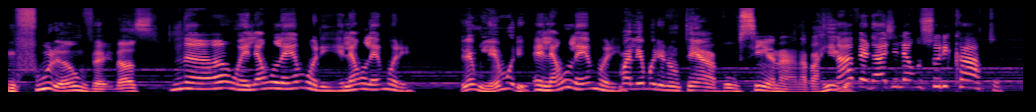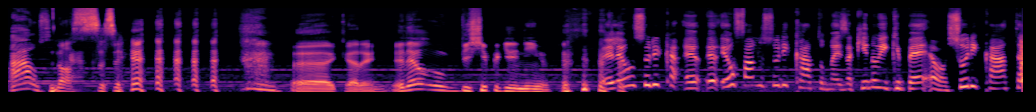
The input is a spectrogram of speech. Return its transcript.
Um, um furão, velho. Nossa. Não, ele é um lemure. Ele é um lemure. Ele é um lemure? Ele é um lemure. Mas lemure não tem a bolsinha na, na barriga? Na verdade, ele é um suricato. Ah, um suricato. Nossa Ai, caralho. Ele é um bichinho pequenininho. Ele é um suricato. Eu, eu, eu, falo suricato, mas aqui no Wikipedia, ó, suricata,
